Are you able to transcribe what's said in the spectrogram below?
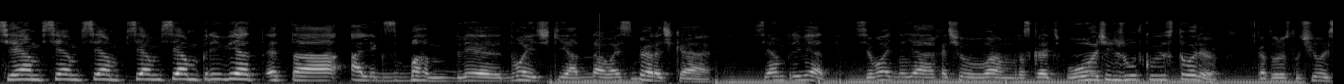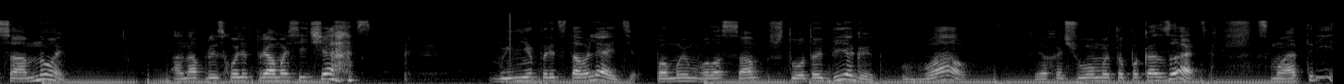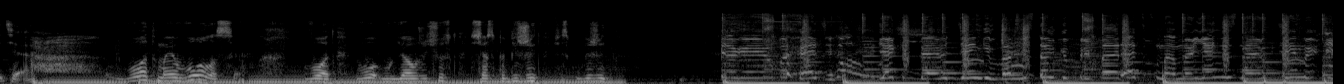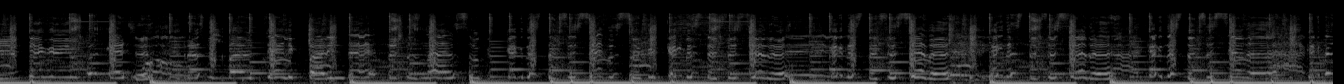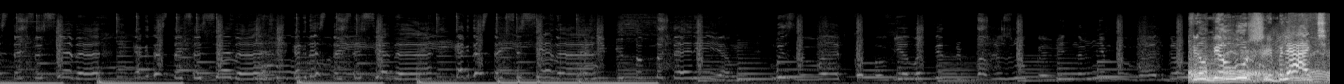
Всем, всем, всем, всем, всем привет! Это Алекс Бан, две двоечки, одна восьмерочка. Всем привет! Сегодня я хочу вам рассказать очень жуткую историю, которая случилась со мной. Она происходит прямо сейчас. Вы не представляете, по моим волосам что-то бегает. Вау! Я хочу вам это показать. Смотрите. Вот мои волосы. Вот, вот, я уже чувствую. Сейчас побежит, сейчас побежит. Я не знаю, где мы, и я бегаю по хате. Филпил лучший, блядь!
